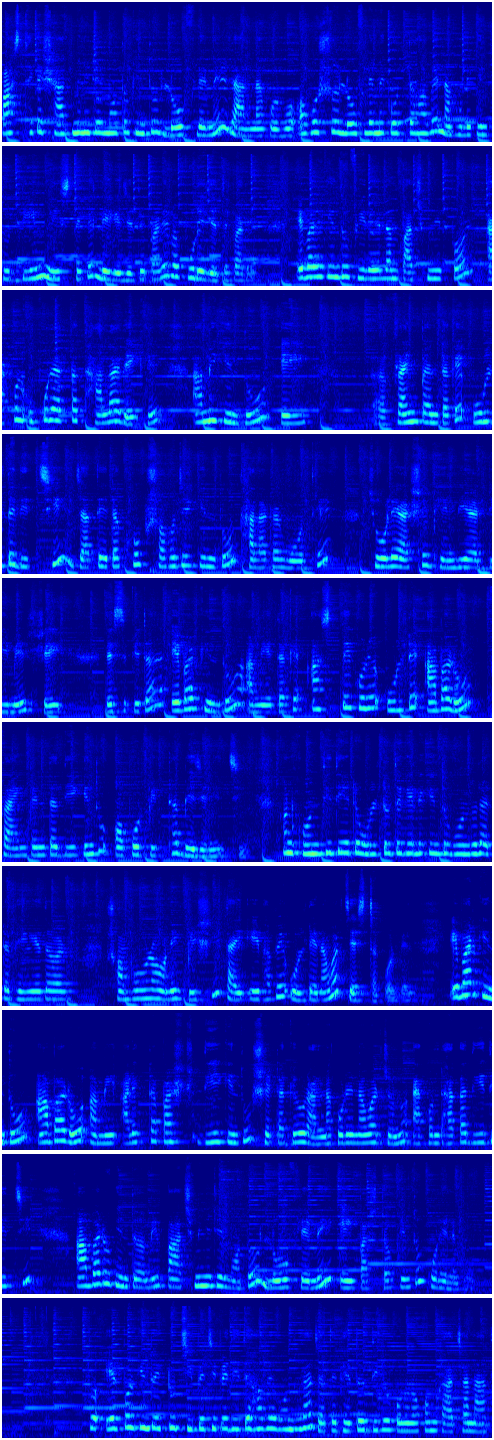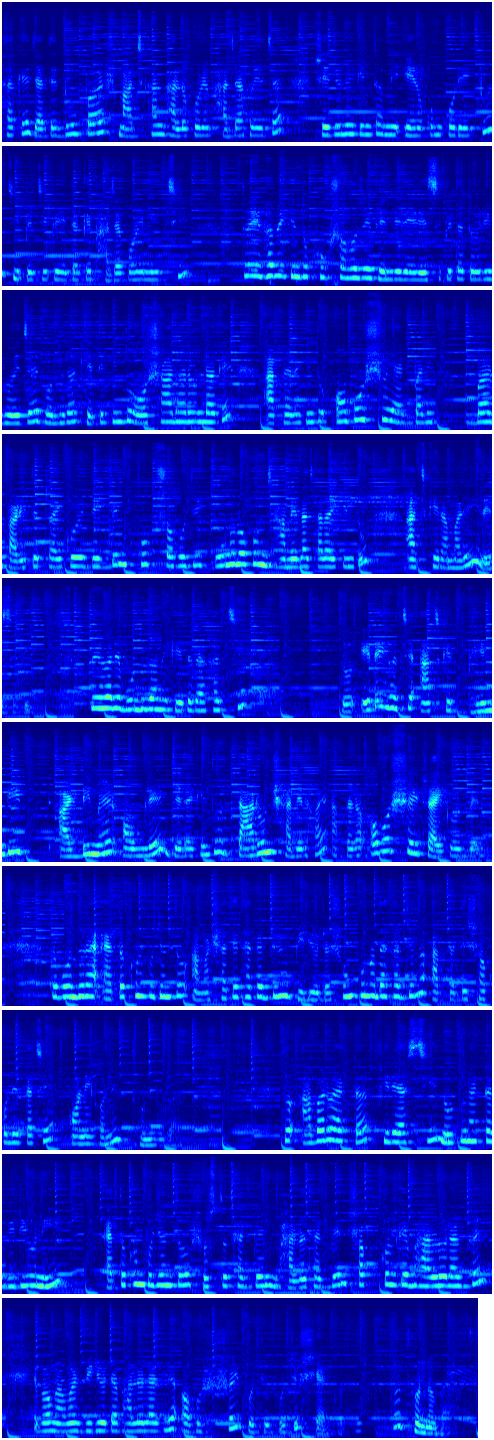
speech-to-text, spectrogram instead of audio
পাঁচ থেকে সাত মিনিটের মতো কিন্তু লো ফ্লেমে রান্না করব। অবশ্যই লো ফ্লেমে করতে হবে, না হলে কিন্তু ডিম নিচ থেকে লেগে যেতে পারে বা পুড়ে যেতে পারে। এবারে কিন্তু ফিরে এলাম পাঁচ মিনিট পর। এখন উপরে একটা থালা রেখে আমি কিন্তু এই ফ্রাইং প্যানটাকে উল্টে দিচ্ছি যাতে এটা খুব সহজেই কিন্তু থালাটার মধ্যে চলে আসে ভেন্ডি আর ডিমের সেই রেসিপিটা এবার কিন্তু আমি এটাকে আস্তে করে উল্টে আবারও ফ্রাইং প্যানটা দিয়ে কিন্তু অপর পিঠটা ভেজে নিচ্ছি। কারণ খুন্তি দিয়ে এটা উল্টোতে গেলে কিন্তু বন্ধুরা এটা ভেঙে দেওয়ার সম্ভাবনা অনেক বেশি, তাই এইভাবে উল্টে নেওয়ার চেষ্টা করবেন। এবার কিন্তু আবারও আমি আরেকটা পাশ দিয়ে কিন্তু সেটাকেও রান্না করে নেওয়ার জন্য এখন ঢাকা দিয়ে দিচ্ছি। আবারও কিন্তু আমি পাঁচ মিনিটের মতো লো ফ্লেমে এই পাশটাও কিন্তু করে নেব। তো এরপর কিন্তু একটু চিপে চিপে দিতে হবে বন্ধুরা, যাতে ভেতর দিকে কোনো রকম কাঁচা না থাকে, যাতে দুপাশ মাঝখান ভালো করে ভাজা হয়ে যায়। সেই জন্য কিন্তু আমি এরকম করে একটু চিপে চিপে এটাকে ভাজা করে নিচ্ছি। তো এইভাবে কিন্তু খুব সহজে ভেন্ডির এই রেসিপিটা তৈরি হয়ে যায়। বন্ধুরা, খেতে কিন্তু অসাধারণ লাগে। আপনারা কিন্তু অবশ্যই একবারই বার বাড়িতে ট্রাই করে দেখবেন। খুব সহজে কোনো রকম ঝামেলা ছাড়াই কিন্তু আজকের আমার এই রেসিপি তো এবারে বন্ধুরা, আমি কেটে দেখাচ্ছি। তো এটাই হচ্ছে আজকের ভেন্ডির আর ডিমের অমলেট যেটা কিন্তু দারুণ স্বাদের হয়। আপনারা অবশ্যই ট্রাই করবেন। তো বন্ধুরা, এতক্ষণ পর্যন্ত আমার সাথে থাকার জন্য, ভিডিওটা সম্পূর্ণ দেখার জন্য আপনাদের সকলের কাছে অনেক অনেক ধন্যবাদ। তো আবারও একটা ফিরে আসছি। নতুন একটা ভিডিও নিয়ে। এতক্ষণ পর্যন্ত সুস্থ থাকবেন, ভালো থাকবেন, সকলকে ভালো রাখবেন এবং আমার ভিডিওটা ভালো লাগলে অবশ্যই প্রচুর প্রচুর শেয়ার করবেন। তো ধন্যবাদ।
